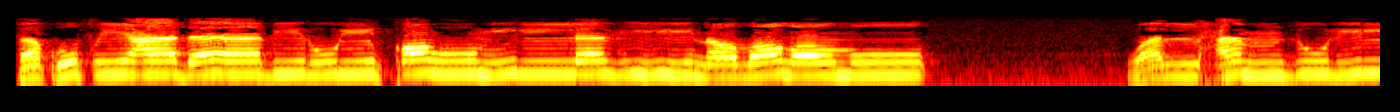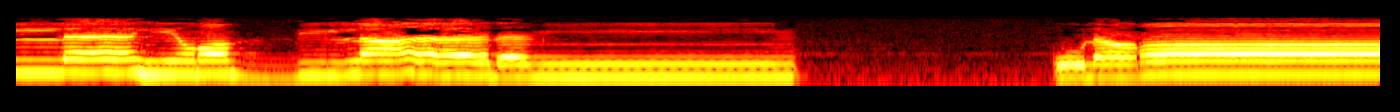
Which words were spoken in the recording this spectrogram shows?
فقطع دابر القوم الذين ظلموا والحمد لله رب العالمين قل رأيتمون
